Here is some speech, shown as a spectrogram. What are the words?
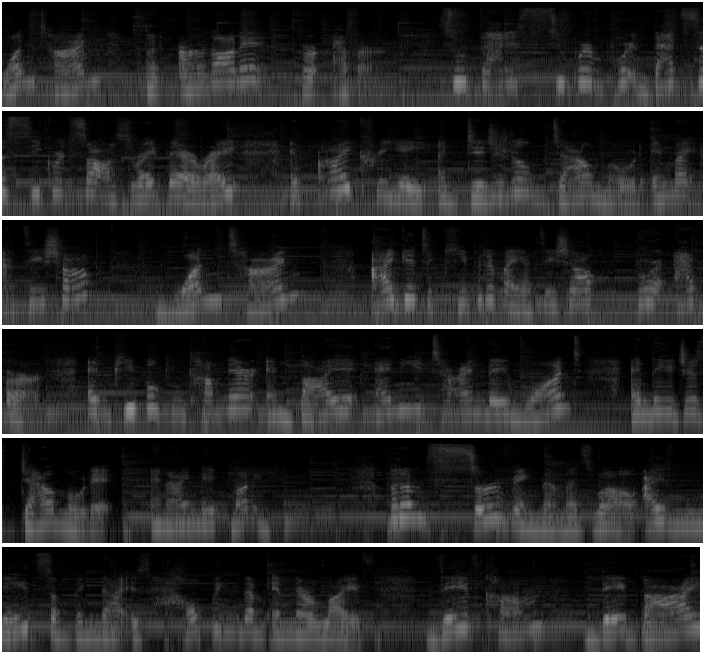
one time but earn on it forever. So, that is super important. That's the secret sauce right there, right? If I create a digital download in my Etsy shop, one time, I get to keep it in my Etsy shop forever. And people can come there and buy it anytime they want and they just download it and I make money. But I'm serving them as well. I've made something that is helping them in their life. They've come, they buy,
